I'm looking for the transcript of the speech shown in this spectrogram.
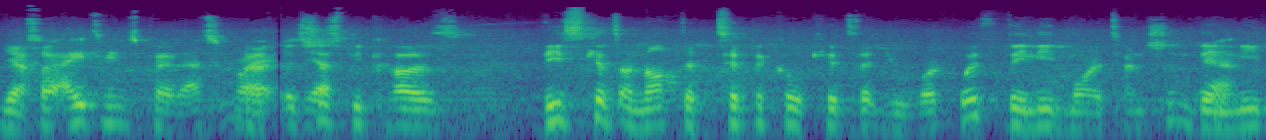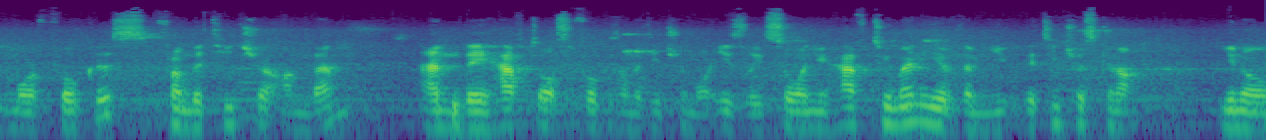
Yeah. So 18's per, that's Uh, great. it's just because these kids are not the typical kids that you work with. They need more attention. They Yeah. need more focus from the teacher on them, and they have to also focus on the teacher more easily. So when you have too many of them, you, the teachers cannot, you know,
